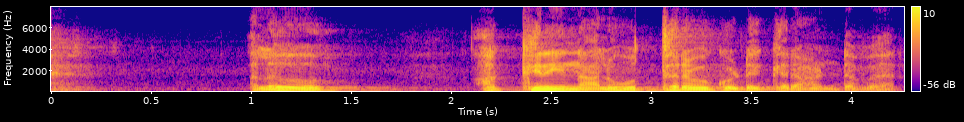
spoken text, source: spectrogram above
ஹலோ அக்கினினால் உத்தரவு கொடுக்கிற ஆண்டவர்.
